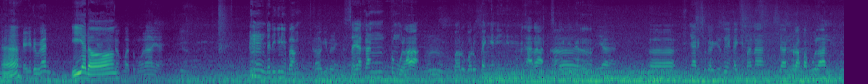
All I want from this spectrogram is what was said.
Hah? Kayak gitu kan? iya dong Cocok buat pemula ya. Jadi gini bang, Oh gimana? gimana? saya kan pemula, Hmm. baru-baru pengen ingin memelihara sugar Ah, glider. Iya. Eh, nyari sugar glider itu yang kayak gimana dan berapa bulan gitu.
